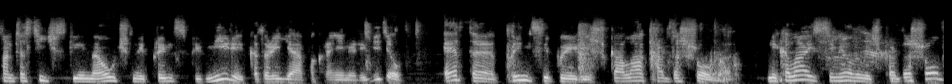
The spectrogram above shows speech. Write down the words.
фантастические научные принципы в мире, которые я, по крайней мере, видел — это принципы или шкала Кардашова. Николай Семенович Кардашов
